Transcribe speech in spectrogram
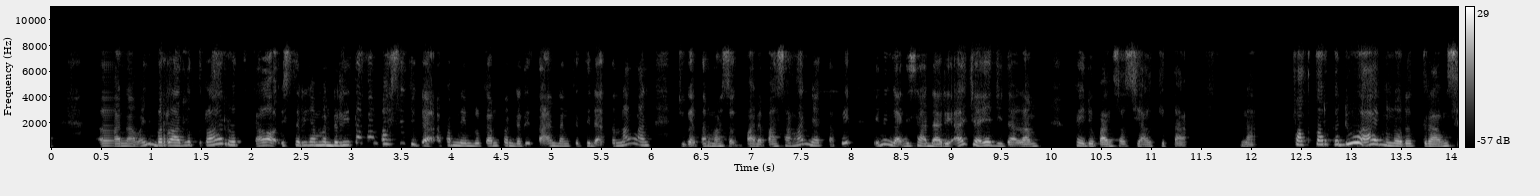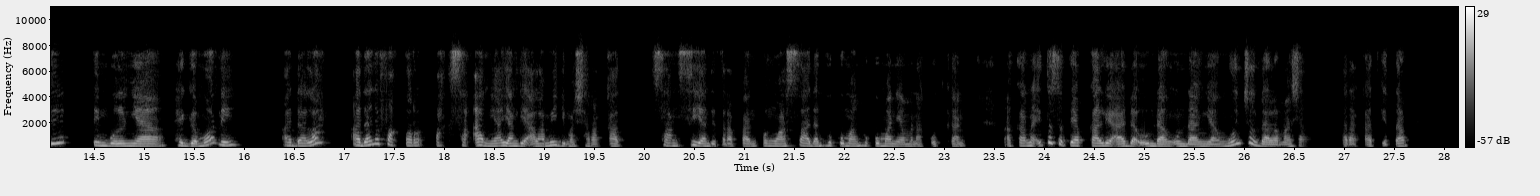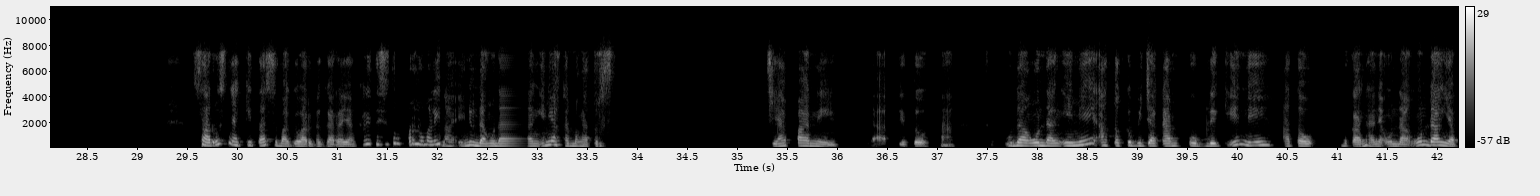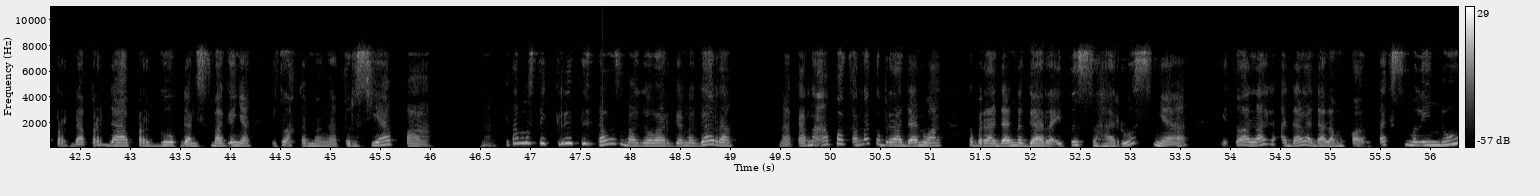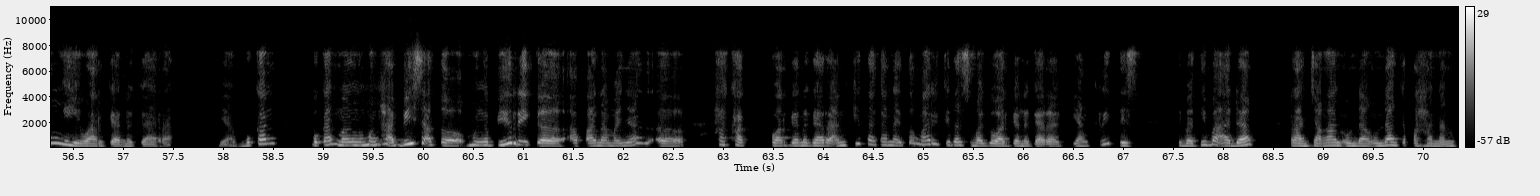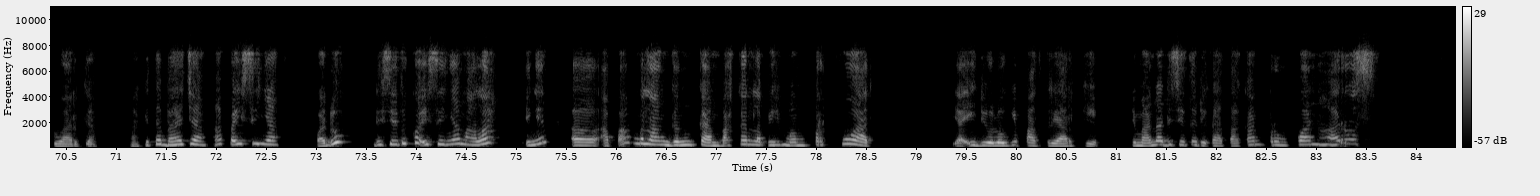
uh, namanya berlarut-larut. Kalau istrinya menderita kan pasti juga akan menimbulkan penderitaan dan ketidaktenangan juga termasuk pada pasangannya. Tapi ini nggak disadari aja ya di dalam kehidupan sosial kita. Nah, faktor kedua menurut Gramsci timbulnya hegemoni adalah adanya faktor paksaan ya yang dialami di masyarakat sanksi yang diterapkan penguasa dan hukuman-hukuman yang menakutkan. Nah, karena itu setiap kali ada undang-undang yang muncul dalam masyarakat kita, seharusnya kita sebagai warga negara yang kritis itu perlu melihat, nah ini undang-undang ini akan mengatur siapa nih, ya, gitu. Nah, undang-undang ini atau kebijakan publik ini atau bukan hanya undang-undang ya perda-perda, pergub dan sebagainya itu akan mengatur siapa. Nah, kita mesti kritis dong sebagai warga negara. Nah, karena apa? Karena keberadaan keberadaan negara itu seharusnya itu adalah adalah dalam konteks melindungi warga negara. Ya, bukan bukan menghabis atau mengebiri ke apa namanya eh, hak-hak warga negaraan kita karena itu mari kita sebagai warga negara yang kritis tiba-tiba ada rancangan undang-undang ketahanan keluarga. Nah, kita baca apa isinya. Waduh, di situ kok isinya malah ingin uh, apa melanggengkan bahkan lebih memperkuat ya ideologi patriarki di mana di situ dikatakan perempuan harus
